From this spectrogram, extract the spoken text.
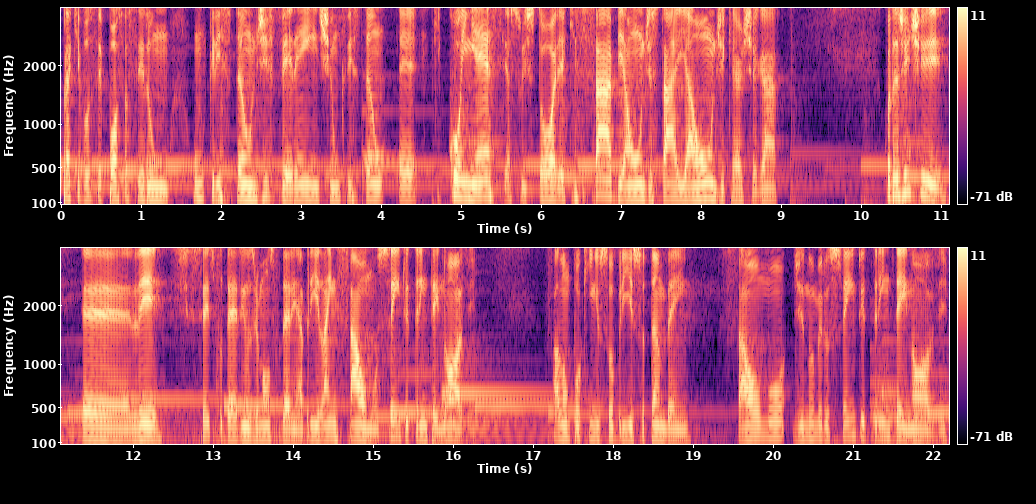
para que você possa ser um, um cristão diferente, um cristão é, que conhece a sua história, que sabe aonde está e aonde quer chegar? Quando a gente é, lê, se vocês puderem, os irmãos puderem abrir, lá em Salmo 139, fala um pouquinho sobre isso também. Salmo de número 139.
